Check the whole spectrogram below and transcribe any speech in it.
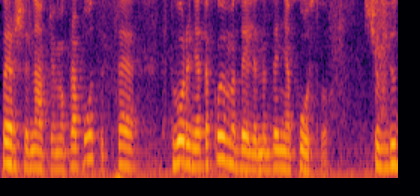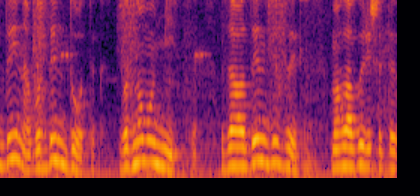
перший напрямок роботи це створення такої моделі надання послуг, щоб людина в один дотик, в одному місці, за один візит могла вирішити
